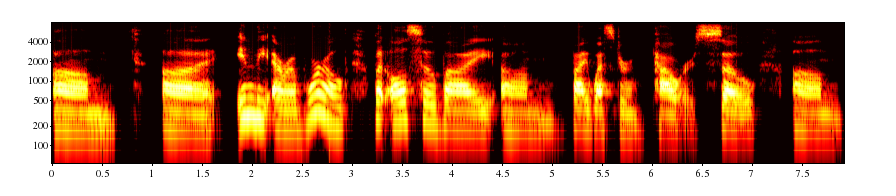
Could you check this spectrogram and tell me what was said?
um, uh, in the Arab world, but also by um, by Western powers. So. Um,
